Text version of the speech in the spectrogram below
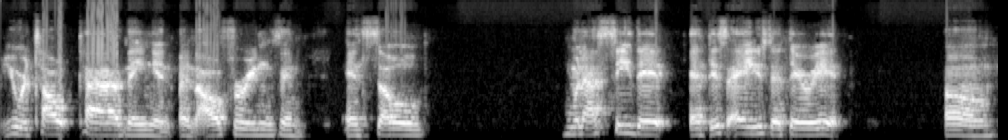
you were taught tithing and, and offerings and and so when I see that at this age that they're at, um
